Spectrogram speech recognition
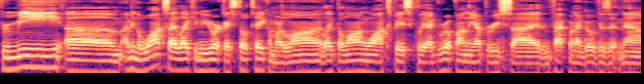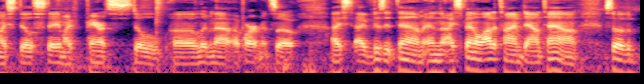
for me, um, I mean, the walks I like in New York, I still take them are long, like the long walks. Basically, I grew up on the Upper East Side. In fact, when I go visit now, I still stay. My parents still uh, live in that apartment, so I, I visit them, and I spend a lot of time downtown. So the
